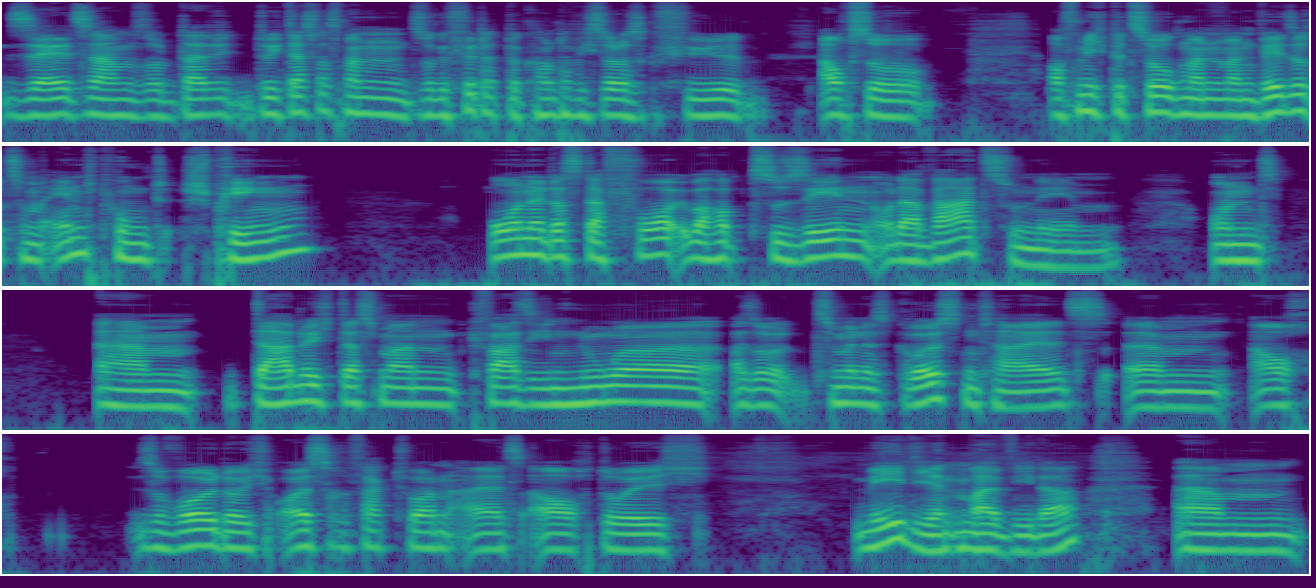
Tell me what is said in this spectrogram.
seltsam, so dadurch, durch das, was man so gefüttert bekommt, habe ich so das Gefühl, auch so auf mich bezogen, man, man will so zum Endpunkt springen, ohne das davor überhaupt zu sehen oder wahrzunehmen. Und ähm, dadurch, dass man quasi nur, also zumindest größtenteils, ähm, auch sowohl durch äußere Faktoren als auch durch Medien mal wieder, ähm,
